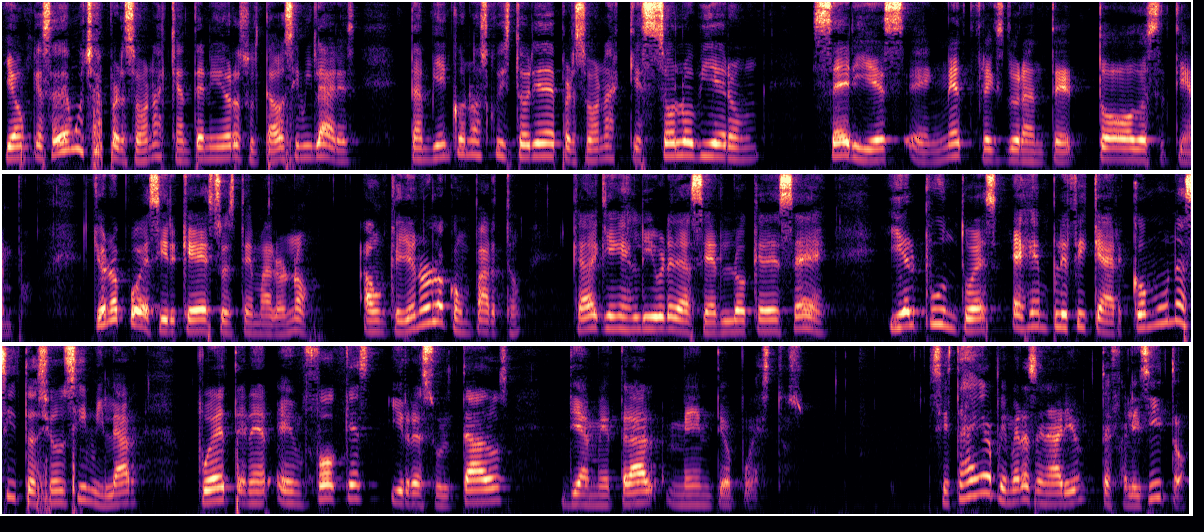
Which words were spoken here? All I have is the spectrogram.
Y aunque sé de muchas personas que han tenido resultados similares, también conozco historias de personas que solo vieron series en Netflix durante todo este tiempo. Yo no puedo decir que esto esté mal o no. Aunque yo no lo comparto, cada quien es libre de hacer lo que desee. Y el punto es ejemplificar cómo una situación similar puede tener enfoques y resultados diametralmente opuestos. Si estás en el primer escenario, te felicito.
